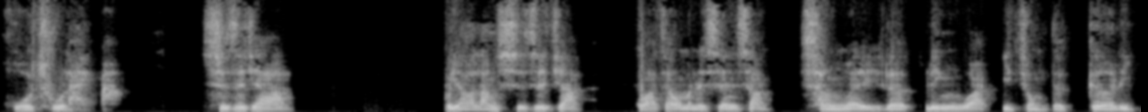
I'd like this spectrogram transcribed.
活出来吧？十字架，不要让十字架挂在我们的身上，成为了另外一种的割礼。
